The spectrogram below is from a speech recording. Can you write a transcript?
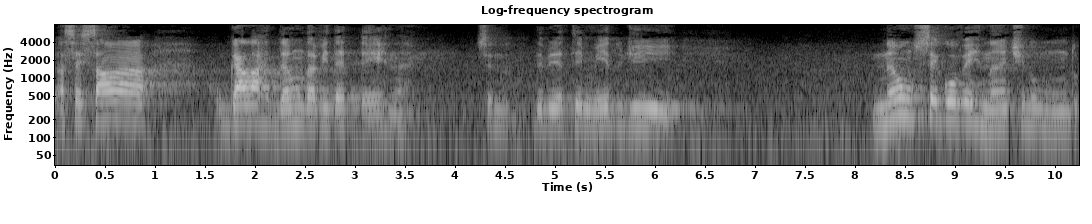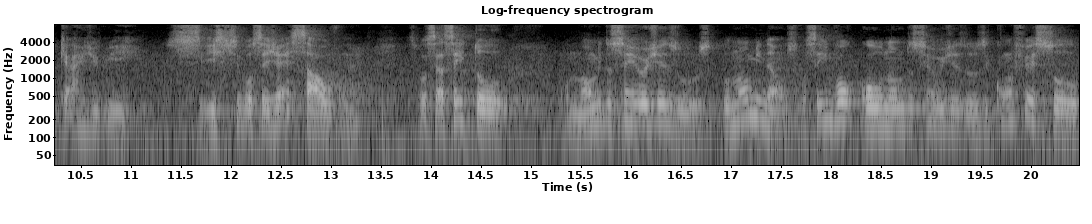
acessar o galardão da vida eterna. Você deveria ter medo de não ser governante no mundo que há de vir. Isso se você já é salvo, né? Se você aceitou o nome do Senhor Jesus, o nome não, se você invocou o nome do Senhor Jesus e confessou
